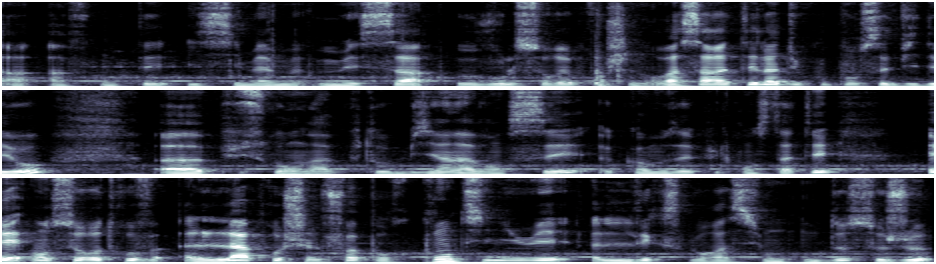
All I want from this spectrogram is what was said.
à affronter ici même. Mais ça, vous le saurez prochainement. On va s'arrêter là du coup pour cette vidéo. Euh, puisqu'on a plutôt bien avancé, comme vous avez pu le constater. Et on se retrouve la prochaine fois pour continuer l'exploration de ce jeu.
